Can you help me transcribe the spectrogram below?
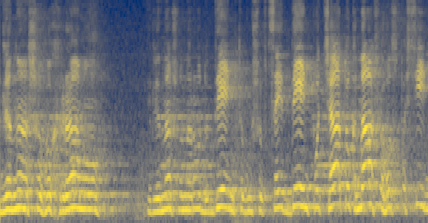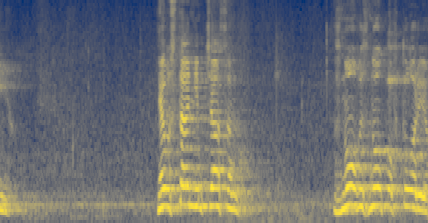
для нашого храму і для нашого народу день, тому що в цей день початок нашого спасіння. Я останнім часом знову і знову повторюю.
